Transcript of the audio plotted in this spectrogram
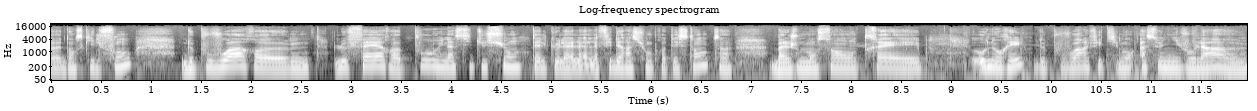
euh, dans ce qu'ils font, de pouvoir euh, le faire pour une institution telle que la, Fédération protestante. Bah, je m'en sens très honorée de pouvoir effectivement à ce niveau-là euh,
